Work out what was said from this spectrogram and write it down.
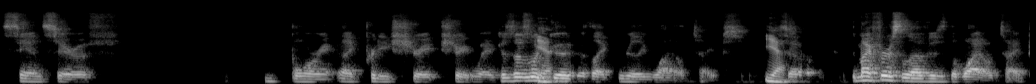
sans serif, boring, like pretty straight, straight way. Because those look Yeah. good with like really wild types. Yeah. So my first love is the wild type,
